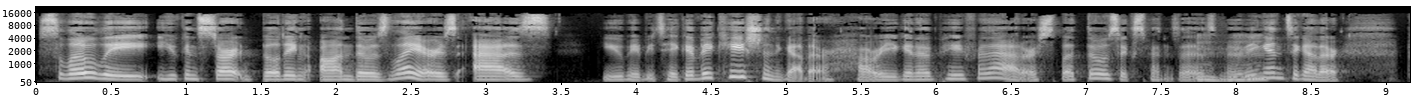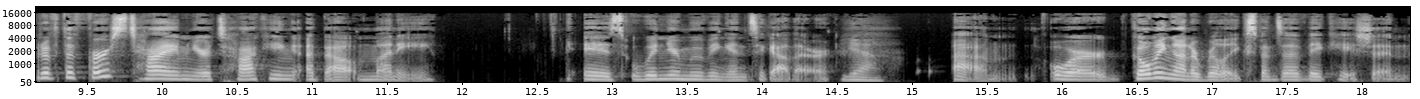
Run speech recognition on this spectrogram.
slowly you can start building on those layers as you maybe take a vacation together. How are you going to pay for that or split those expenses, mm-hmm. moving in together? But if the first time you're talking about money is when you're moving in together. Yeah. Um, or going on a really expensive vacation,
